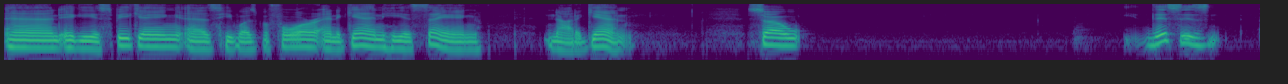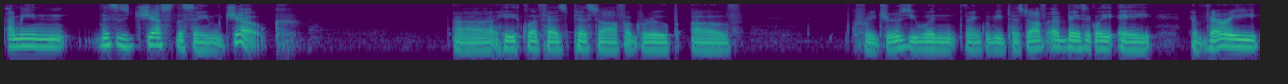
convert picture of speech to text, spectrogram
and Iggy is speaking as he was before, and again he is saying, Not again. So, this is, I mean, this is just the same joke. Uh, Heathcliff has pissed off a group of creatures you wouldn't think would be pissed off. Uh, basically, a a very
